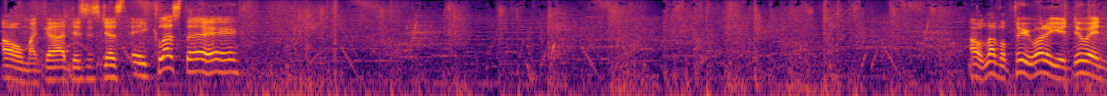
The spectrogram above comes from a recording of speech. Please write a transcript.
Oh my god, this is just a cluster. Oh, level 3, what are you doing?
